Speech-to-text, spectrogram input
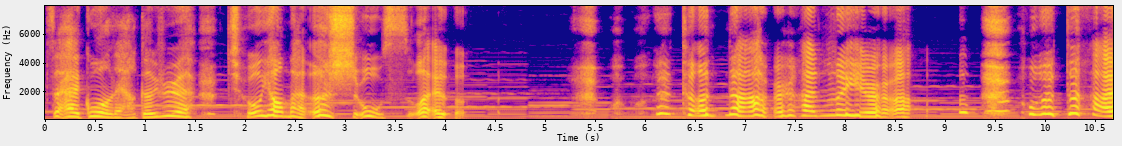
再过两个月就要满二十五岁了。我的娜儿和丽儿啊，我的孩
